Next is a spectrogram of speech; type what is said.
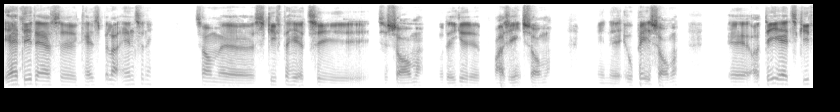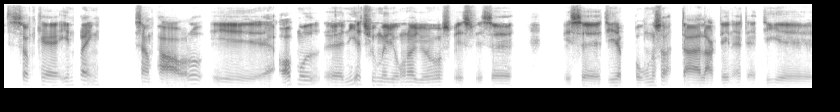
Ja, det er deres øh, kaldspiller Anthony, som øh, skifter her til, til sommer. Nu er det ikke øh, brasiliansk sommer, men øh, europæisk sommer. Øh, og det er et skift, som kan indbringe São Paulo øh, op mod øh, 29 millioner euros, hvis, hvis, øh, hvis øh, de her bonusser, der er lagt ind, at, at de, øh,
